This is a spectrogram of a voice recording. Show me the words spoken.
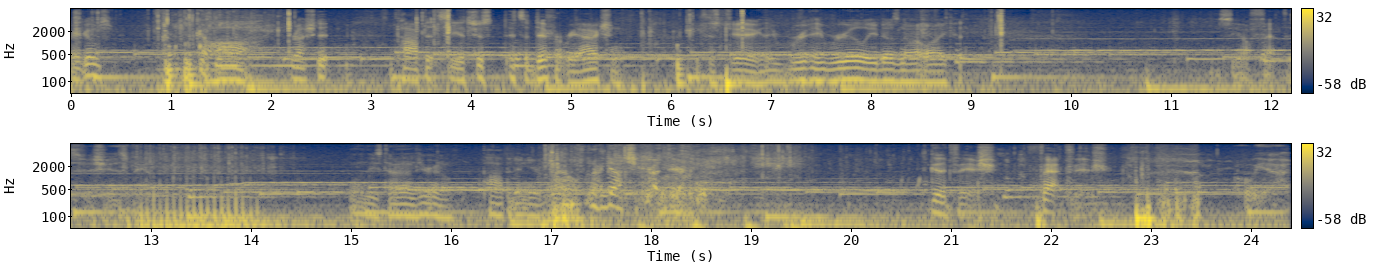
There it goes. Oh, rushed it, popped it. See, it's just, it's a different reaction. with This jig, they re- he really does not like it. Let's see how fat this fish is, man. One of these times you're gonna pop it in your mouth, and I got you right there. Good fish, fat fish. Oh yeah.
